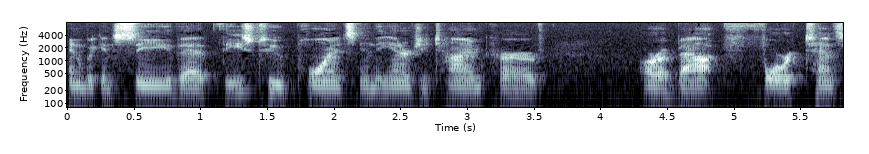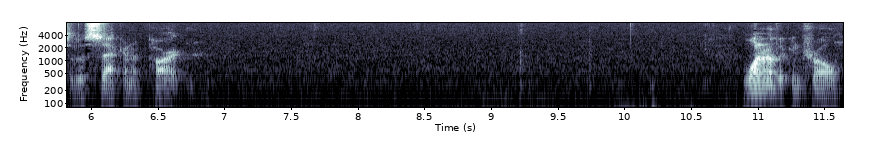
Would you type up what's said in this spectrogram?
and we can see that these two points in the energy time curve are about four tenths of a second apart. One other control.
